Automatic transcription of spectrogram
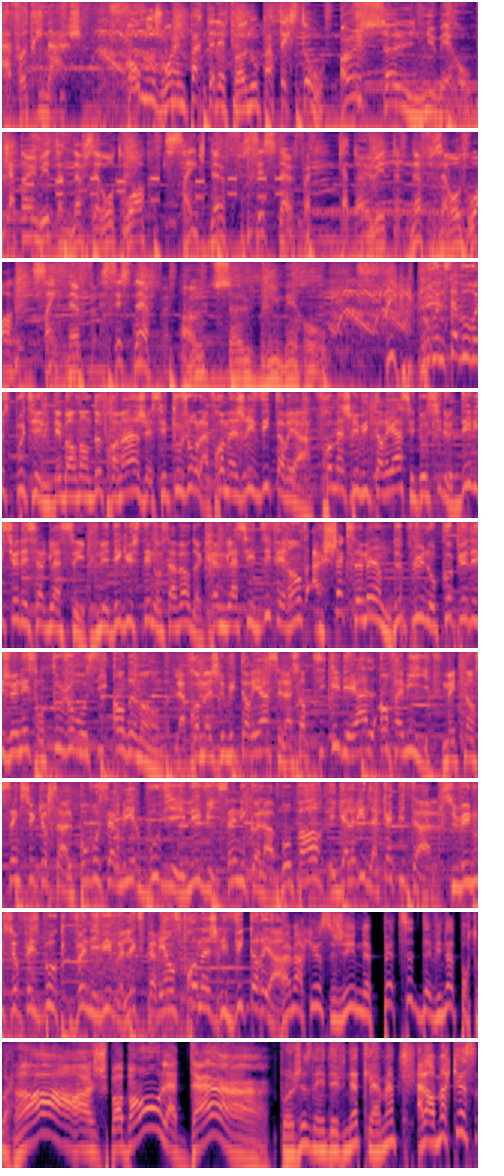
à votre image. Pour nous joindre par téléphone ou par texto, un seul numéro. 418-903-5969. 418-903-5969. Un seul numéro. Pour une savoureuse poutine débordante de fromage, c'est toujours la Fromagerie Victoria. Fromagerie Victoria, c'est aussi de délicieux desserts glacés. Venez déguster nos saveurs de crème glacée différentes à chaque semaine. De plus, nos copieux déjeuners sont toujours aussi en demande. La Fromagerie Victoria, c'est la sortie idéale en famille. Maintenant, 5 succursales pour vous servir Bouvier, Lévis, Saint-Nicolas, Beauport et Galerie de la Capitale. Suivez-nous sur Facebook. Venez vivre l'expérience Fromagerie Victoria. Ah, Marcus, j'ai une petite devinette pour toi. Ah, je suis pas bon là-dedans. Pas juste des devinettes, clairement. Alors, Marcus,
